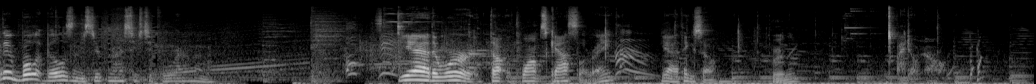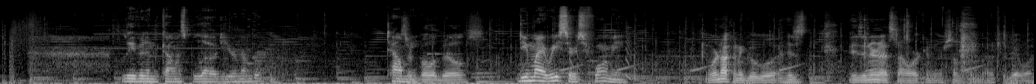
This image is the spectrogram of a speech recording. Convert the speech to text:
there bullet bills in Super Mario 64? I don't know. Yeah, there were. Th Thwomp's Castle, right? Yeah, I think so. Really? I don't know. Leave it in the comments below. Do you remember? Tell Those me. bullet bills. Do my research for me. We're not gonna Google it. His his internet's not working or something. I forget what.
